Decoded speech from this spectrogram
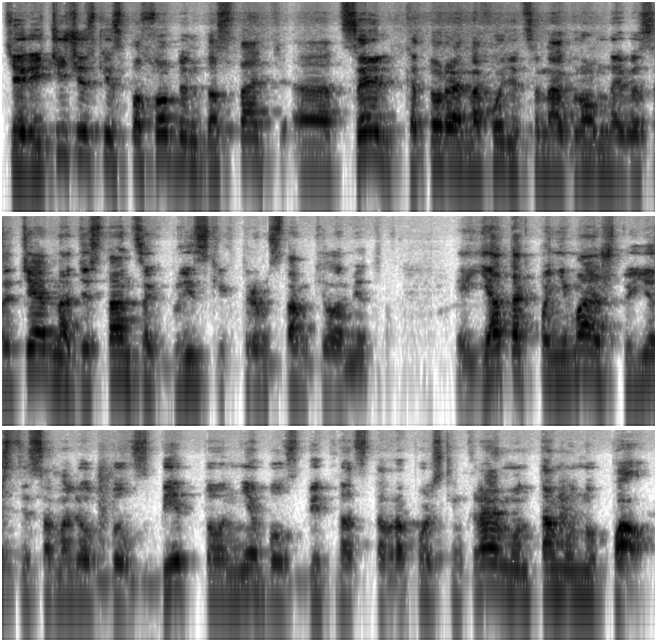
теоретически способен достать цель, которая находится на огромной высоте, на дистанциях близких к 300 километров. Я так понимаю, что если самолет был сбит, то он не был сбит над Ставропольским краем, он там он упал.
